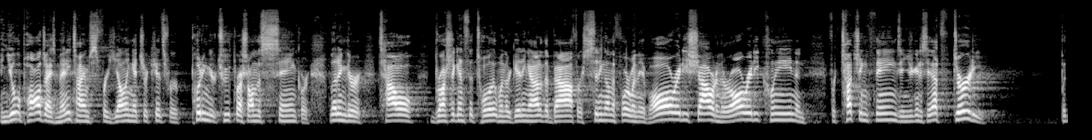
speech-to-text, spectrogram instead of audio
And you'll apologize many times for yelling at your kids for putting your toothbrush on the sink or letting their towel brush against the toilet when they're getting out of the bath or sitting on the floor when they've already showered and they're already clean and for touching things. And you're going to say, that's dirty. But,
